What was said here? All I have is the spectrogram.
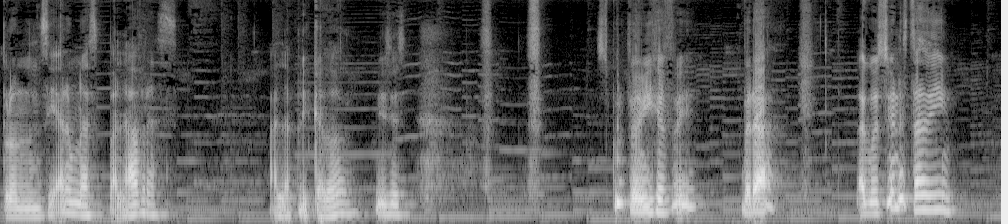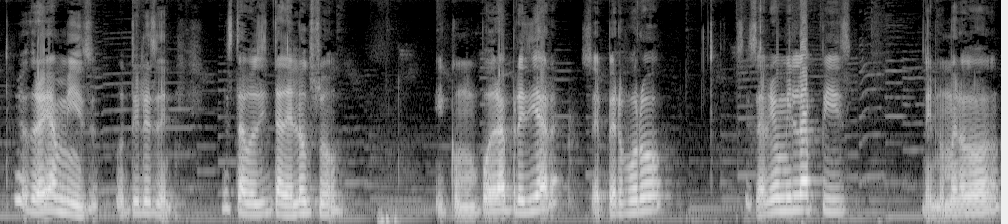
pronunciar unas palabras al aplicador. dices, disculpe mi jefe, verá, la cuestión está así. Yo traía mis útiles en esta bolsita del Oxxo y como podrá apreciar, se perforó, se salió mi lápiz del número 2,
